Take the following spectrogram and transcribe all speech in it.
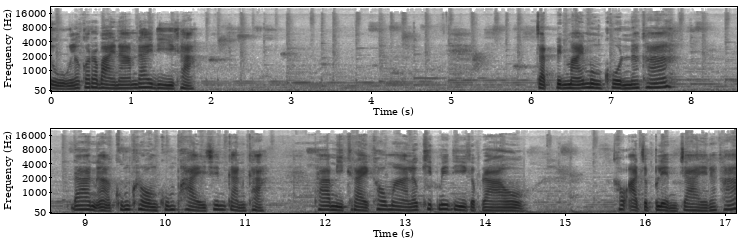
สูง แล้วก็ระบายน้ำได้ดีค่ะ จัดเป็นไม้มงคลนะคะ ด้านอะคุ้มครองคุ้มภัยเช่นกันค่ะ ถ้ามีใครเข้ามาแล้วคิดไม่ดีกับเรา เขาอาจจะเปลี่ยนใจนะคะ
